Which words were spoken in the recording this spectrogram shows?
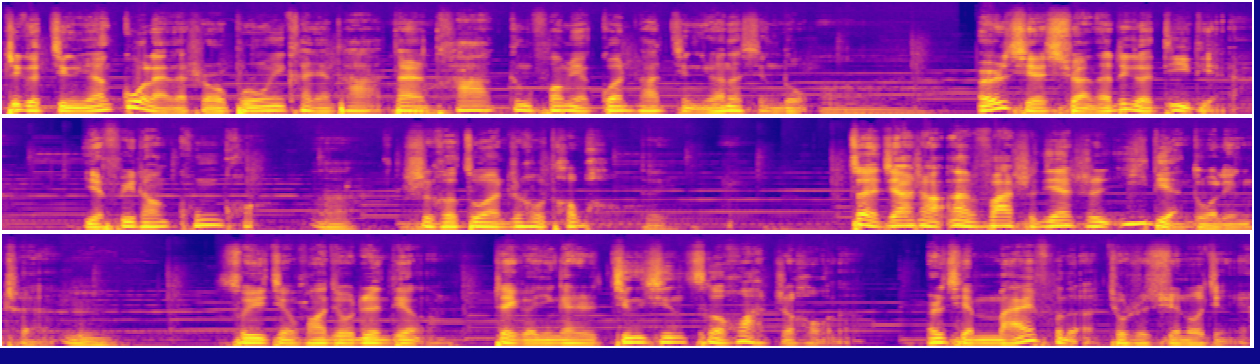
这个警员过来的时候不容易看见他，但是他更方便观察警员的行动，哦而且选的这个地点也非常空旷，嗯适合作案之后逃跑。对，再加上案发时间是一点多凌晨，嗯所以警方就认定这个应该是精心策划之后的，而且埋伏的就是巡逻警员。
